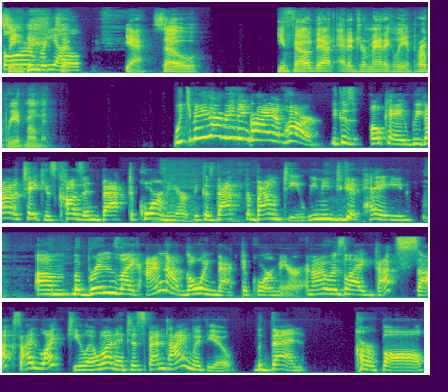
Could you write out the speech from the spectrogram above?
For See, so- real. yeah. So you found out at a dramatically appropriate moment. Which made everything of hard because okay, we got to take his cousin back to Cormyr because that's the bounty. We need to get paid. Um, but Brin's like, I'm not going back to Cormyr, and I was like, that sucks. I liked you. I wanted to spend time with you, but then curveball.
